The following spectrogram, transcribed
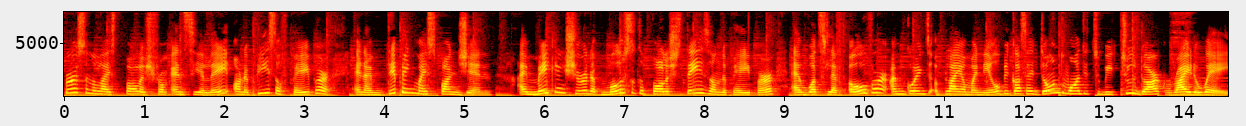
personalized polish from NCLA on a piece of paper and I'm dipping my sponge in. I'm making sure that most of the polish stays on the paper and what's left over I'm going to apply on my nail because I don't want it to be too dark right away.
